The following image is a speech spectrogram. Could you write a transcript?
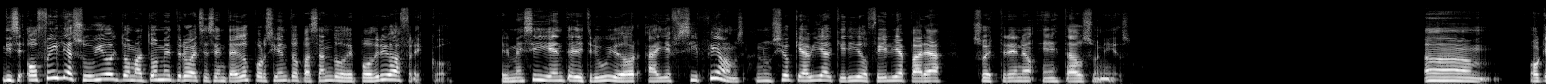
Dice, Ofelia subió el tomatómetro al 62% pasando de podrido a fresco. El mes siguiente, el distribuidor IFC Films anunció que había adquirido Ofelia para su estreno en Estados Unidos. Um, ok,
